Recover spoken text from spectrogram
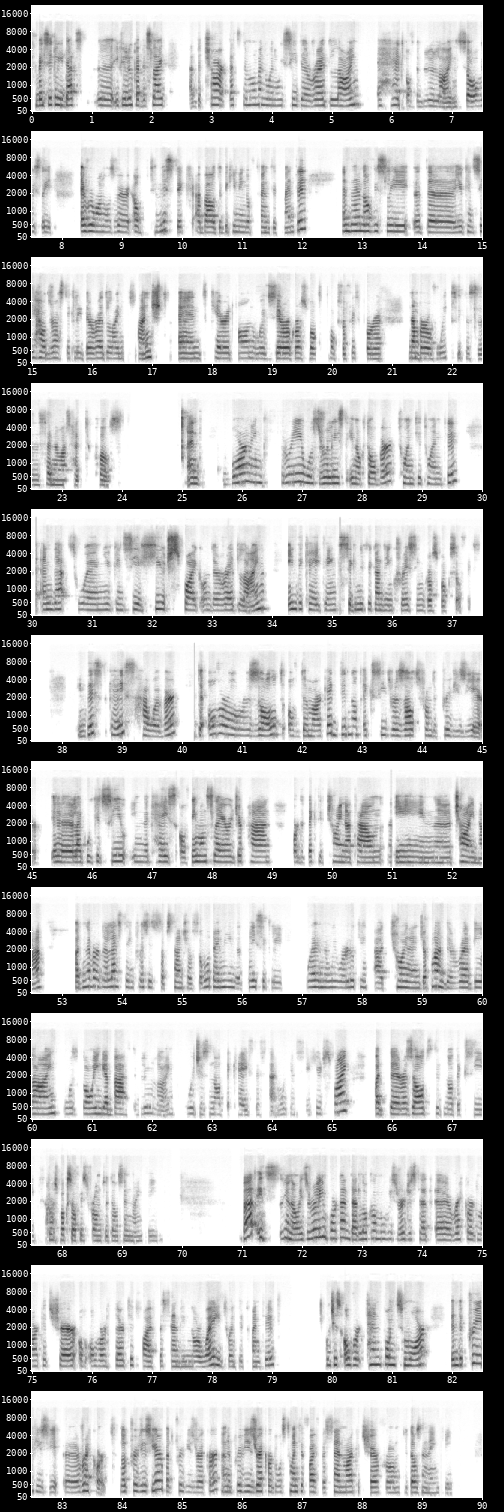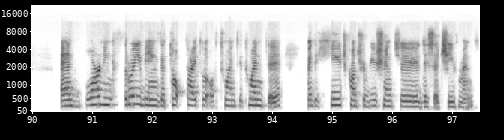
basically that's uh, if you look at the slide at the chart that's the moment when we see the red line ahead of the blue line. So obviously everyone was very optimistic about the beginning of 2020 and then obviously uh, the you can see how drastically the red line plunged and carried on with zero gross box, box office for a number of weeks because the cinemas had to close. And Børning 3 was released in October 2020 and that's when you can see a huge spike on the red line, indicating significant increase in gross box office. In this case, however, the overall result of the market did not exceed results from the previous year. uh, like we could see in the case of Demon Slayer in Japan or Detective Chinatown in uh, China. But nevertheless, the increase is substantial. So what I mean is basically when we were looking at China and Japan, the red line was going above the blue line, which is not the case this time. We can see a huge spike, but the results did not exceed gross box office from 2019. But it's you know it's really important that local movies registered a record market share of over 35% in Norway in 2020, which is over 10 points more than the previous uh, record, not previous year, but previous record. And the previous record was 25% market share from 2019. And Børning 3 being the top title of 2020 made a huge contribution to this achievement.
